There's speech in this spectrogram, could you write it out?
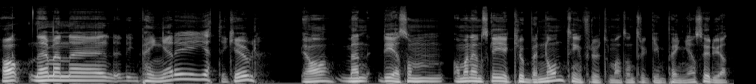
Ja, nej men eh, pengar är jättekul. Ja, men det som, om man ändå ska ge klubben någonting förutom att de trycker in pengar så är det ju att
